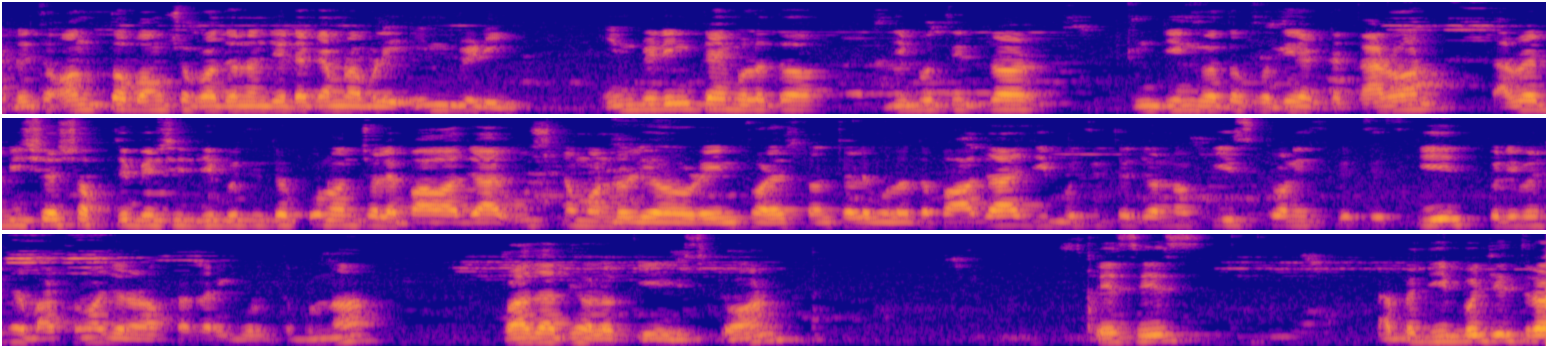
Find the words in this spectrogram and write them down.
এটা হচ্ছে অন্ত বংশ প্রজনন, যেটাকে আমরা বলি ইনব্রিডিং ইনব্রিডিংটাই মূলত জীববৈচিত্র্যর জিনগত ক্ষতির একটা কারণ। তারপরে বিশ্বের সবচেয়ে বেশি জীববৈচিত্র্য কোন অঞ্চলে পাওয়া যায়? উষ্ণমণ্ডলীয় রেইন ফরেস্ট অঞ্চলে মূলত পাওয়া যায়। জীববৈচিত্র্যের জন্য কি স্টোন স্পিসিস কি? পরিবেশের ভারসাম্যের জন্য রক্ষাকারী গুরুত্বপূর্ণ। প্রজাতি হলো কি স্টোন স্পেসিস তারপরে জীববৈচিত্র্য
